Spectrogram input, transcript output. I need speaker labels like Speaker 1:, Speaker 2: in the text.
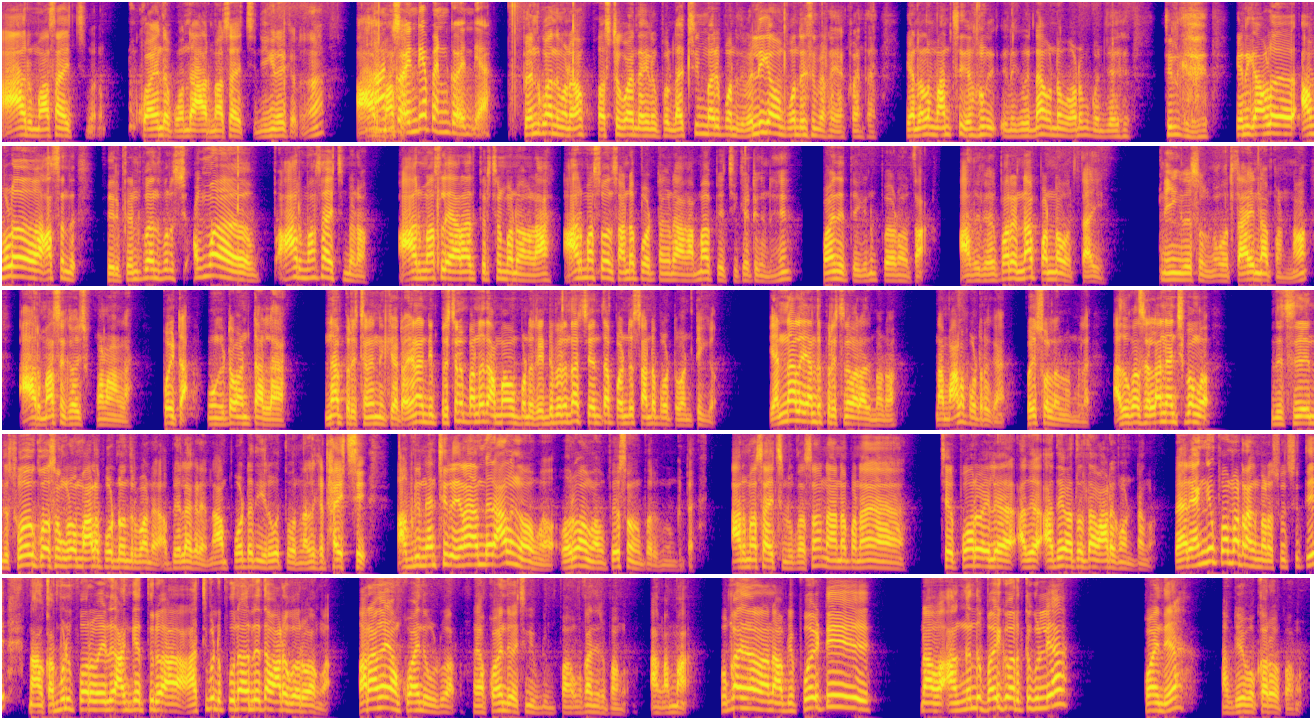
Speaker 1: ஆறு மாசம் ஆயிடுச்சு மேடம் குழந்தை பிறந்து ஆறு மாசம் ஆயிடுச்சு. நீங்களே கேளுங்க. ஆறு மாசம்
Speaker 2: குழந்தையா பெண் குழந்தையா?
Speaker 1: பெண் குழந்தை மேடம் ஃபர்ஸ்ட் குழந்தை எனக்கு லட்சுமி மாதிரி பிறந்தது. வெள்ளிக்கிழமை பிறந்துச்சு மேடம் என் குழந்தை. என்னால மனசு எனக்கு என்ன பண்ண உடம்பு கொஞ்சம் சிலுக்குது எனக்கு அவ்வளோ அவ்வளோ ஆசை இருந்தது. சரி பெண் குழந்தை பிறந்து அம்மா ஆறு மாசம் ஆயிடுச்சு மேடம் ஆறு மாசத்துல யாராவது பிரச்சனை பண்ணுவாங்களா? ஆறு மாசம் வந்து சண்டை போட்டாங்கடா அவங்க அம்மா பேச்சு கேட்டுக்கின்னு குழந்தை தூக்கின்னு போயிடும் தான் அதுக்கப்புறம் என்ன பண்ண ஒரு தாய்? நீங்களே சொல்லுங்க. ஒரு தாய் என்ன பண்ணோம்? ஆறு மாசம் கழிச்சு போனான்ல. போயிட்டா. உங்ககிட்ட வந்துட்டால என்ன பிரச்சனைன்னு கேட்டோம் ஏன்னா நீ பிரச்சனை பண்ணது அம்மாவும் பண்ணு ரெண்டு பேரும் தான் சேர்ந்து தான் பண்ணி சண்டை போட்டு வந்துட்டீங்க. என்னால் எந்த பிரச்சனை வராது மேடம். நான் மாலை போட்டிருக்கேன். போய் சொல்லணும்ல அதுக்கோசம் எல்லாம் நினச்சிப்போங்க இந்த இந்த சோகோசம் கூட மாலை போட்டு வந்துருப்பாங்க. அப்படியெல்லாம் கிடையாது. நான் போட்டது இருபத்தோரு நாள் கிட்ட ஆயிடுச்சு. அப்படி நினச்சிட்டு ஏன்னா அந்த ஆளுங்க அவங்க வருவாங்க அவங்க பேசுவாங்க பாருங்க உங்ககிட்ட. ஆறு மாதம் ஆயிடுச்சுன்னு நான் என்ன பண்ணேன்? சரி போகிற வழியில அது அதே இடத்துல தான் வாடகை வந்துட்டாங்க. வேற எங்கேயும் போக மாட்டாங்க மேடம். சுற்றி சுற்றி நான் கம்பெனி போகிற வழியில அங்கே திரு அச்சுப்பட்டு புனாரிலே தான் வாடகை வருவாங்க. வராங்க என் குழந்தை விடுவாங்க. என் குழந்தை வச்சு இப்படி உட்காந்துருப்பாங்க. அவங்க அம்மா உட்காந்து நான் அப்படி போயிட்டு நான் அங்கேருந்து பைக் வரத்துக்குள்ளேயே குழந்தைய அப்படியே உட்கார வைப்பாங்க.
